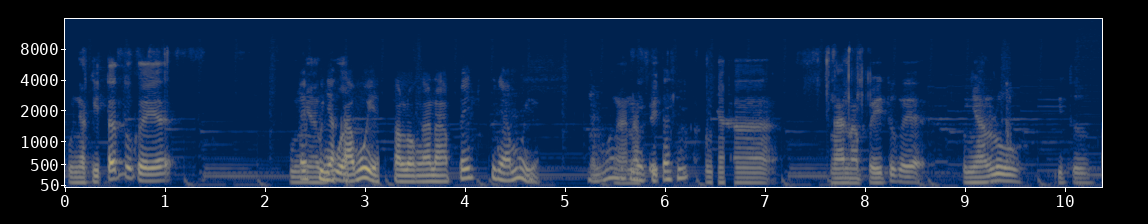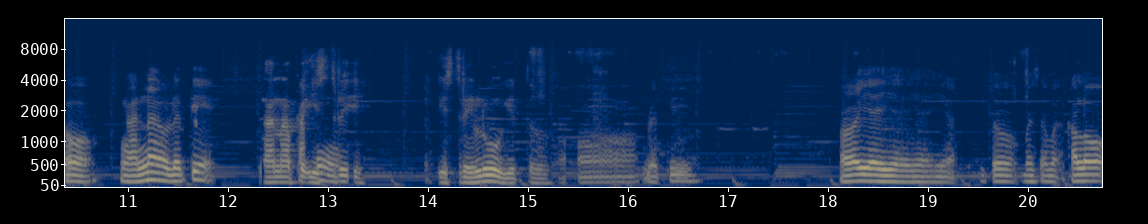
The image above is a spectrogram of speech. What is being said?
punya kita tuh kayak punya, Eh punya gua kamu ya? Kalau nganape itu punyamu ya? Emang punya Nganape. kita sih. punya nganape itu kayak punya lu gitu Oh, ngana berarti. nganape Kamu. istri istri lu gitu Oh, berarti. Oh iya iya iya iya. Itu bahasa kalau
